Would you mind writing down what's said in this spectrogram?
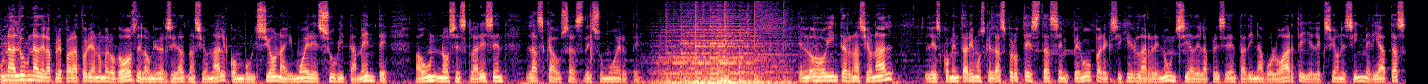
Una alumna de la preparatoria número 2 de la Universidad Nacional convulsiona y muere súbitamente. Aún no se esclarecen las causas de su muerte. En lo internacional, les comentaremos que las protestas en Perú para exigir la renuncia de la presidenta Dina Boluarte y elecciones inmediatas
